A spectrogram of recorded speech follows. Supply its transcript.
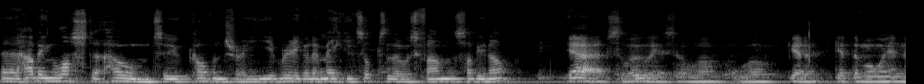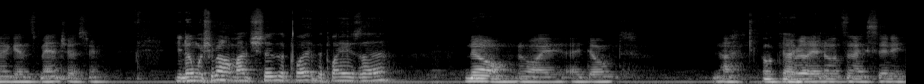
Uh, having lost at home to Coventry, you've really got to make it up to those fans, have you not? Yeah, absolutely. So we'll we'll get a get them a win against Manchester. You know much about Manchester, the play, the players there? No, no, I, I don't. Not, Okay. not really. I know it's a nice city.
